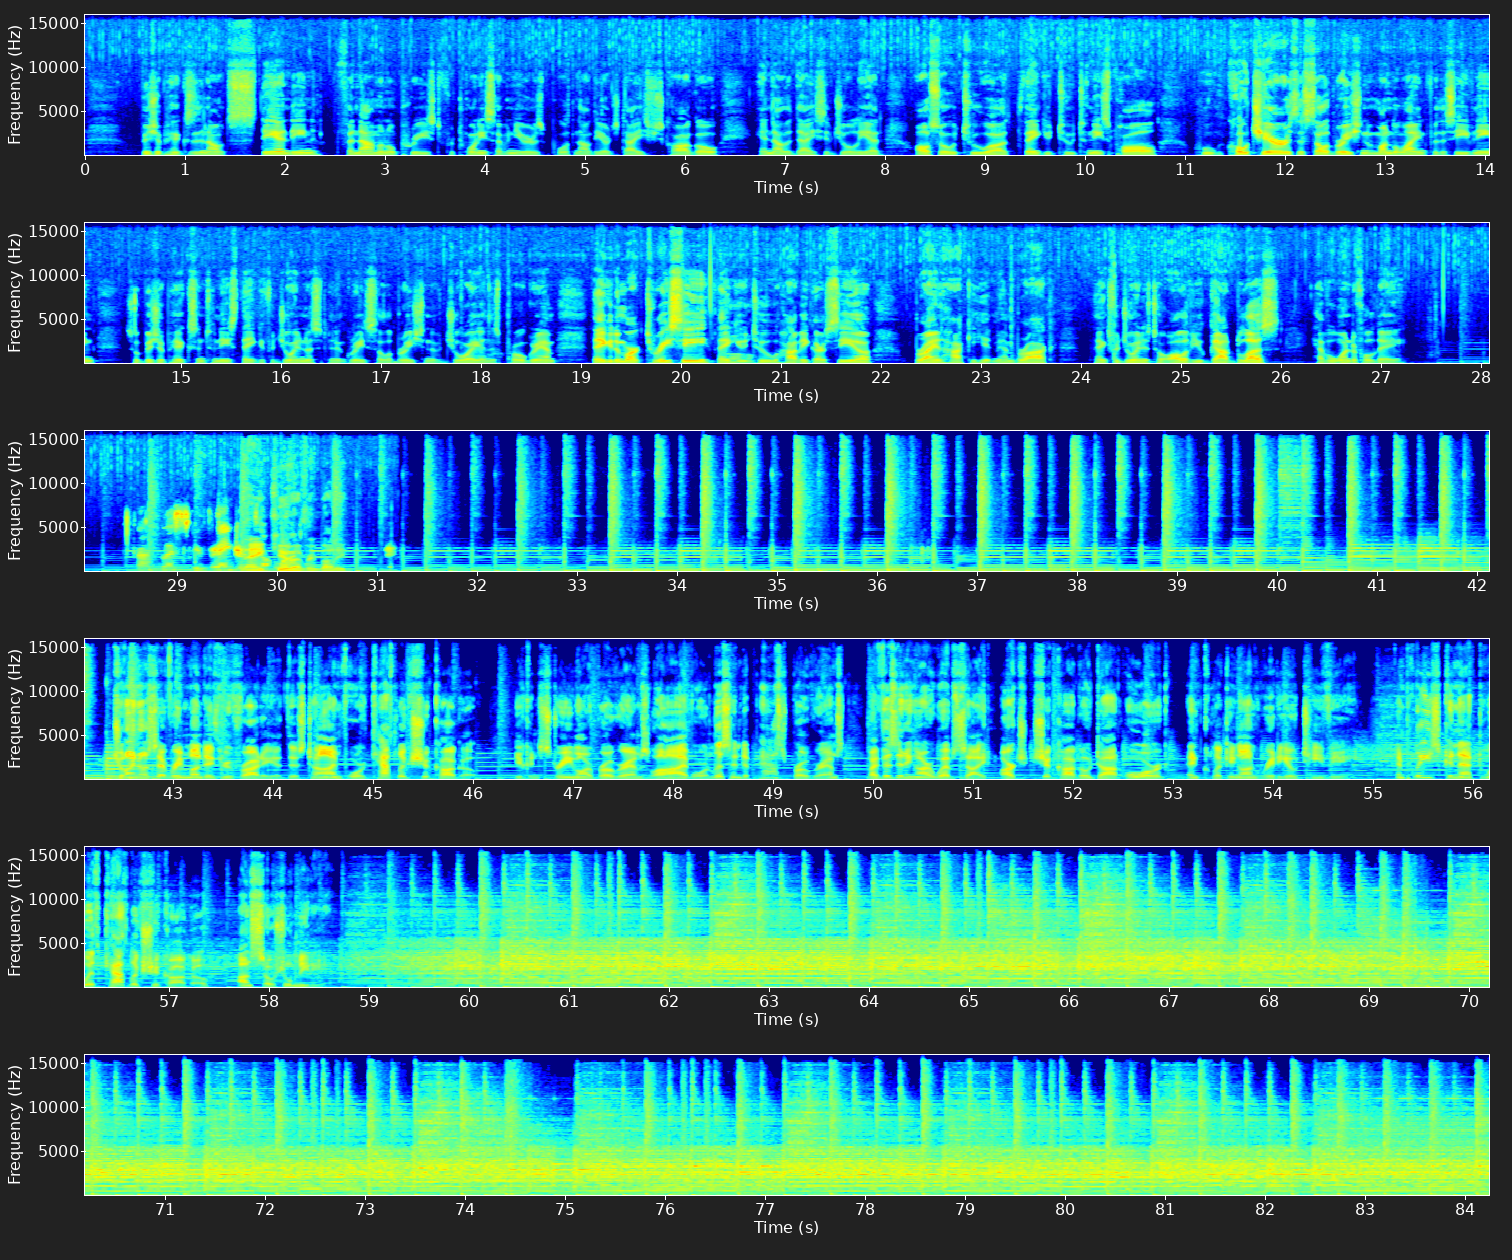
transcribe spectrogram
Bishop Hicks is an outstanding, phenomenal priest for 27 years, both now the Archdiocese of Chicago and now the Diocese of Joliet. Also, to uh, thank you to Tonise Paul, who co-chairs the celebration of Mundelein for this evening. So Bishop Hicks and Tonise, thank you for joining us. It's been a great celebration of joy on this program. Thank you to Mark Teresi. Thank you Oh. to Javi Garcia, Brian Hockey Hitman Brock. Thanks for joining us to all of you. God bless. Have a wonderful day. God bless you. Thank you. Thank so you, much. everybody. Join us every Monday through Friday at this time for Catholic Chicago. You can stream our programs live or listen to past programs by visiting our website, archchicago.org, and clicking on Radio TV. And please connect with Catholic Chicago on social media.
